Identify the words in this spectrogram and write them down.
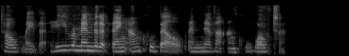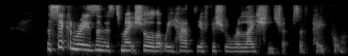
told me that he remembered it being Uncle Bill and never Uncle Walter. The second reason is to make sure that we have the official relationships of people.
